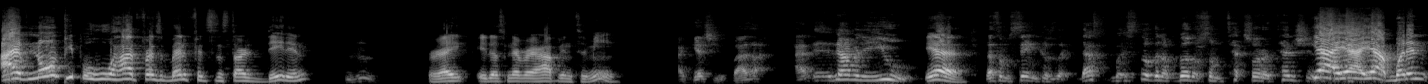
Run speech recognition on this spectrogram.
I've known people who had friends with benefits and started dating. Mm-hmm. Right. It just never happened to me. I get you, but it happened to you. Yeah. That's what I'm saying. Because like that's, but it's still gonna build up some te- sort of tension. Yeah, yeah, yeah. But then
